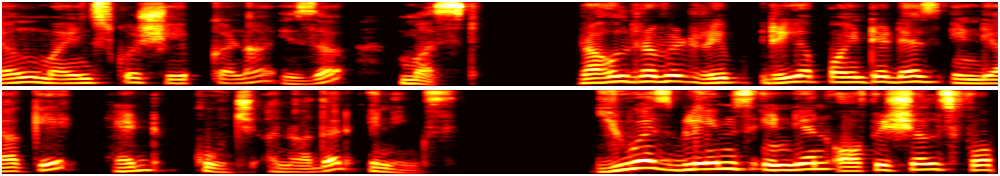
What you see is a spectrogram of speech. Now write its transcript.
young minds को शेप करना is a must Rahul Dravid reappointed as India के head coach another innings US blames Indian officials for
